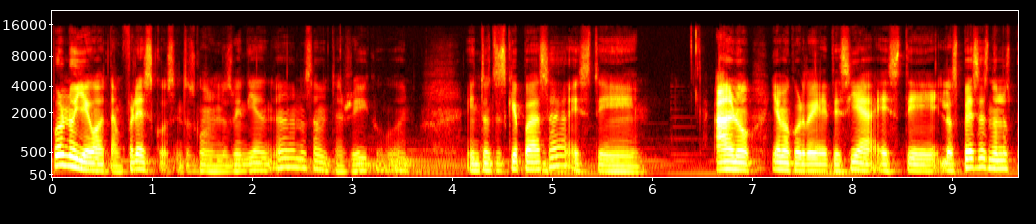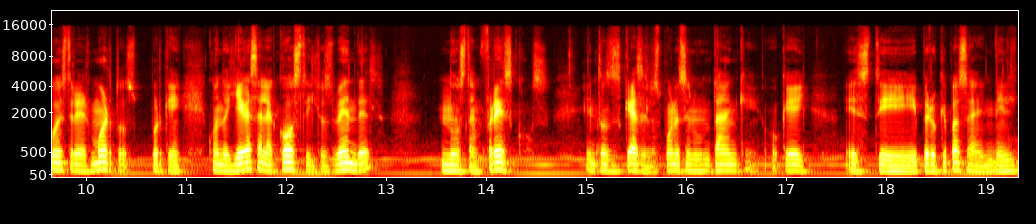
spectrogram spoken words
pero no llegaban tan frescos. Entonces cuando los vendían, ah, no saben tan ricos, bueno. Entonces, ¿qué pasa? Este... Ah, no, ya me acordé, decía, este, los peces no los puedes traer muertos, porque cuando llegas a la costa y los vendes, no están frescos. Entonces, ¿qué haces? Los pones en un tanque, ok. Este, pero ¿qué pasa? En el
